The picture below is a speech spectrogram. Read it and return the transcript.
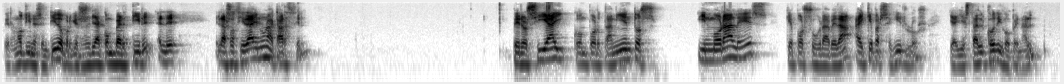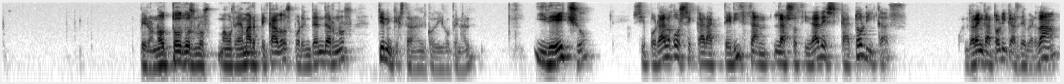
pero no tiene sentido, porque eso sería convertir la sociedad en una cárcel. Pero sí hay comportamientos inmorales que por su gravedad hay que perseguirlos, y ahí está el Código Penal pero no todos los, vamos a llamar pecados, por entendernos, tienen que estar en el Código Penal. Y de hecho, si por algo se caracterizan las sociedades católicas, cuando eran católicas de verdad,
